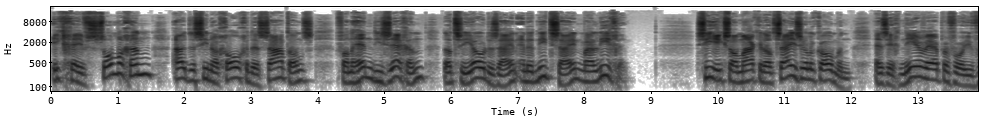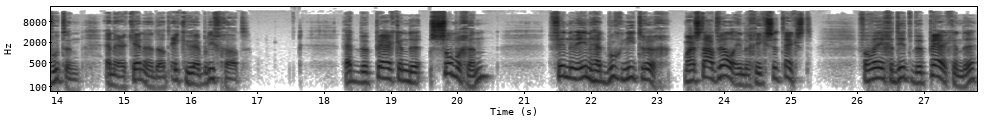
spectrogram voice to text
ik geef sommigen uit de synagoge des Satans van hen die zeggen dat ze Joden zijn en het niet zijn, maar liegen. Zie, ik zal maken dat zij zullen komen en zich neerwerpen voor uw voeten en erkennen dat ik u heb liefgehad. Het beperkende sommigen vinden we in het boek niet terug, maar staat wel in de Griekse tekst. Vanwege dit beperkende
